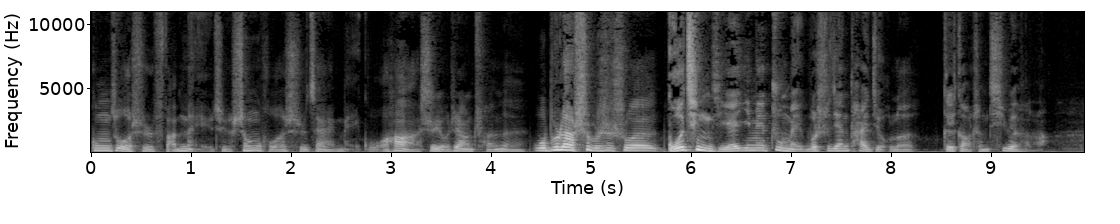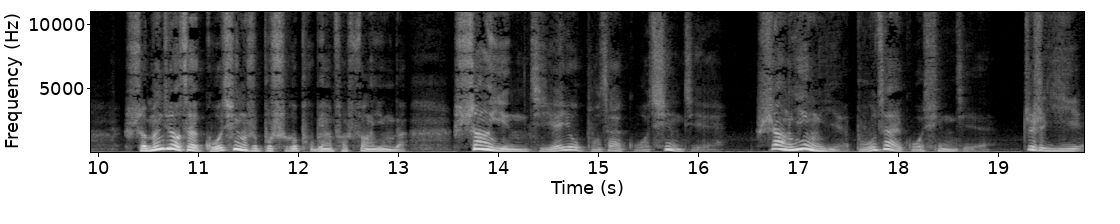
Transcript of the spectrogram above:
工作是反美，这个生活是在美国，哈，是有这样传闻。我不知道是不是说国庆节因为住美国时间太久了，给搞成七月份了。什么叫在国庆是不适合普遍放放映的？上影节又不在国庆节，上映也不在国庆节，这是一。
